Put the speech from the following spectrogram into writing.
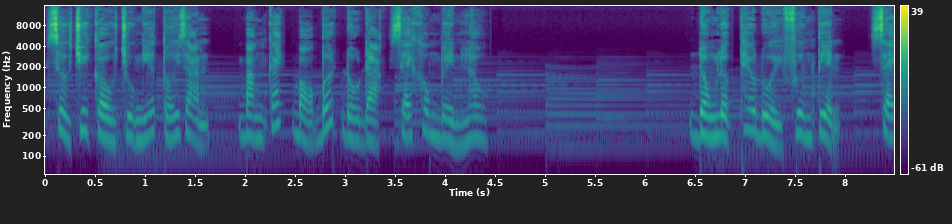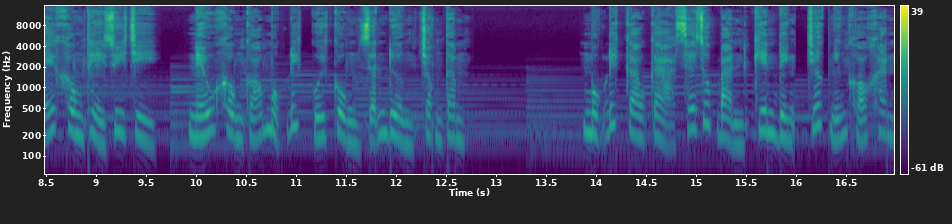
Sự truy cầu chủ nghĩa tối giản bằng cách bỏ bớt đồ đạc sẽ không bền lâu. Động lực theo đuổi phương tiện sẽ không thể duy trì nếu không có mục đích cuối cùng dẫn đường trong tâm. Mục đích cao cả sẽ giúp bạn kiên định trước những khó khăn,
